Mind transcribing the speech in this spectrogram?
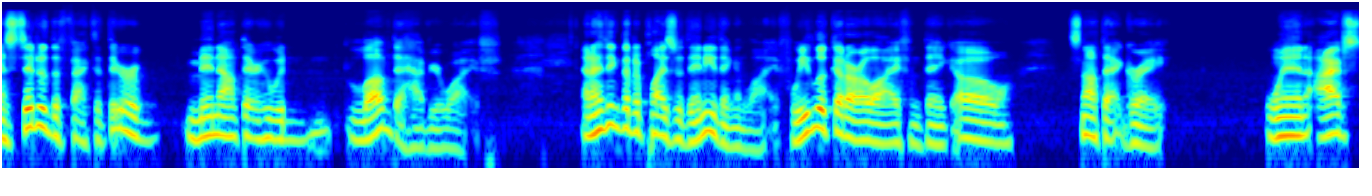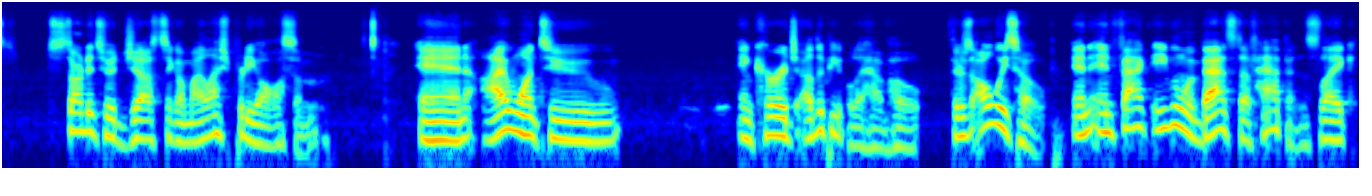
instead of the fact that there are men out there who would love to have your wife and i think that applies with anything in life we look at our life and think oh it's not that great when i've started to adjust and go my life's pretty awesome and i want to encourage other people to have hope. There's always hope. And in fact, even when bad stuff happens, like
